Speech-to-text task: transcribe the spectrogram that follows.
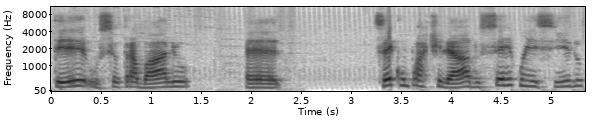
ter o seu trabalho é, ser compartilhado, ser reconhecido,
